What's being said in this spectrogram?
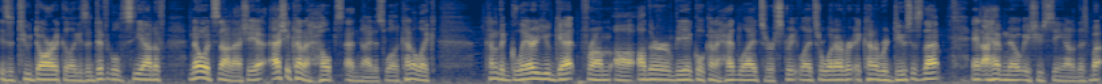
is it too dark? Like, is it difficult to see out of? No, it's not actually. It actually kind of helps at night as well. It kind of like, kind of the glare you get from uh, other vehicle kind of headlights or street lights or whatever, it kind of reduces that. And I have no issue seeing out of this. But,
